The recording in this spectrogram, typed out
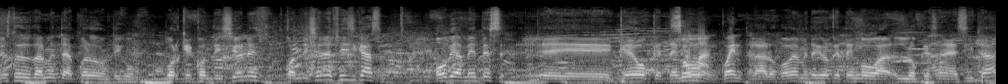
yo estoy totalmente de acuerdo contigo, porque condiciones, condiciones físicas, obviamente eh, creo que tengo... Suman, cuenta. Claro, obviamente creo que tengo lo que se necesita,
